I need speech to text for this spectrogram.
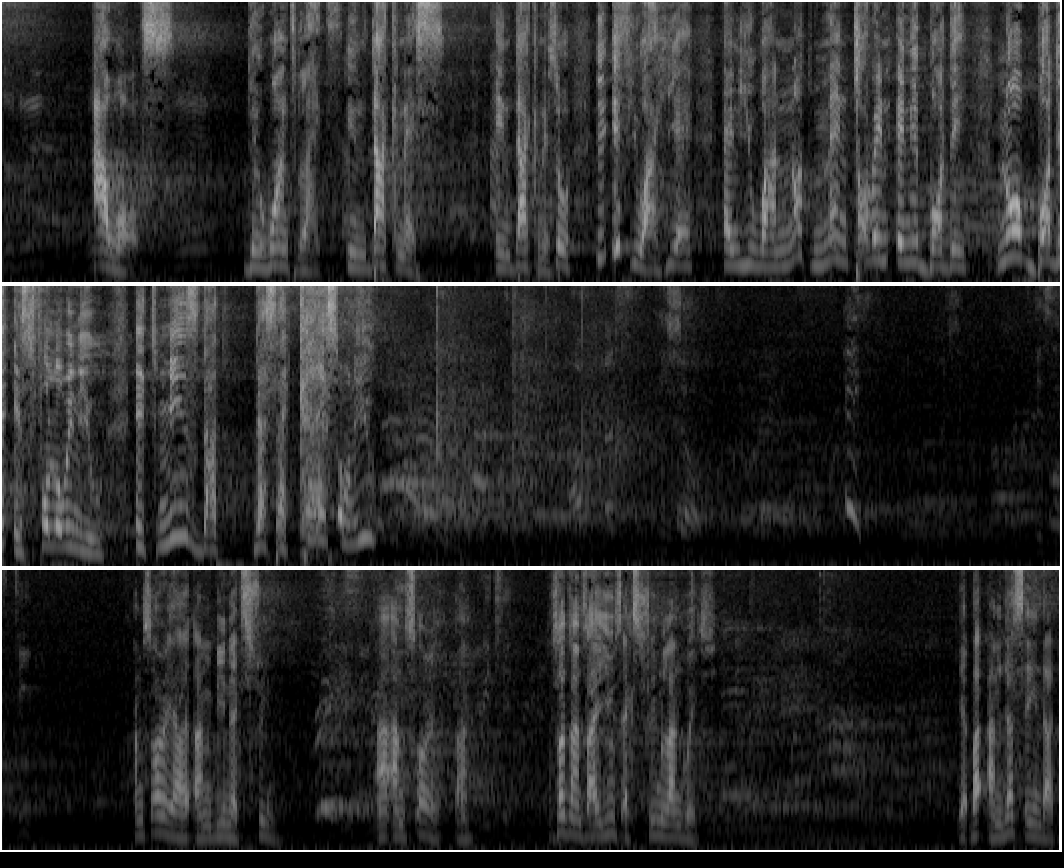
owls, they want light in darkness. In darkness. So if you are here and you are not mentoring anybody, nobody is following you, it means that there's a curse on you. I'm sorry, I, am being extreme. I, am sorry. Uh, sometimes I use extreme language. Yeah, but I'm just saying that,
